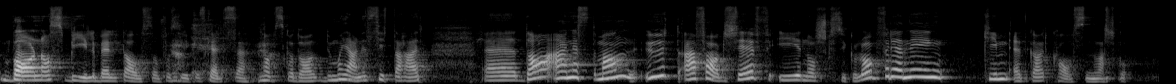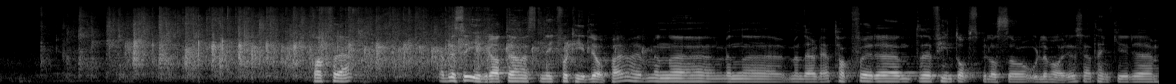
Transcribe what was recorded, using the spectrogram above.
Barnas bilbelte altså for psykisk helse. Takk skal Du ha. Du må gjerne sitte her. Eh, da er nestemann ut er fagsjef i Norsk psykologforening, Kim Edgar Karlsen. Vær så god. Takk for det. Jeg ble så ivrig at jeg nesten gikk for tidlig opp her. Men, eh, men, eh, men det er det. Takk for et fint oppspill også, Ole Marius. Jeg tenker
